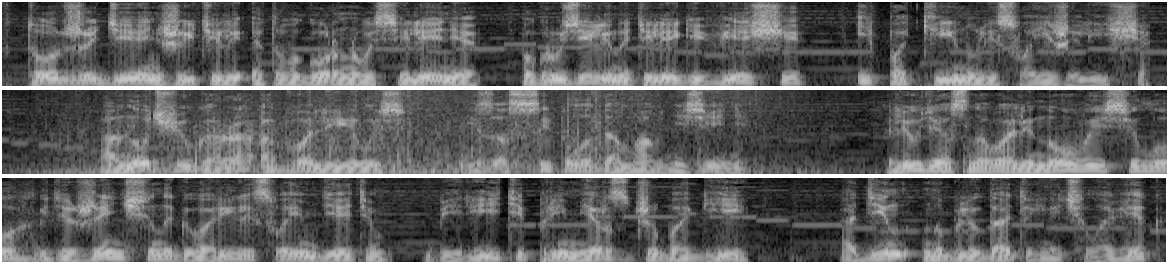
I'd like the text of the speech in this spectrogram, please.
В тот же день жители этого горного селения погрузили на телеги вещи и покинули свои жилища. А ночью гора обвалилась и засыпала дома в низине. Люди основали новое село, где женщины говорили своим детям «Берите пример с Джабаги». Один наблюдательный человек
